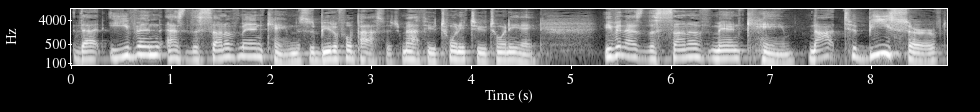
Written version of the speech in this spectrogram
that even as the Son of Man came, this is a beautiful passage, Matthew 22, 28 even as the Son of Man came, not to be served,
